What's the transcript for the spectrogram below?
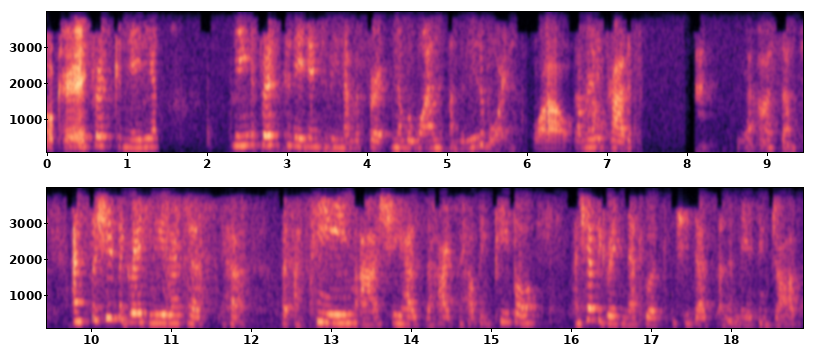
Okay. The first Canadian being the first Canadian to be number number one on the leaderboard. Wow. So I'm really proud of her. Yeah, awesome. And so she's a great leader to her a team. Uh, she has the heart for helping people, and she has a great network. And she does an amazing job.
